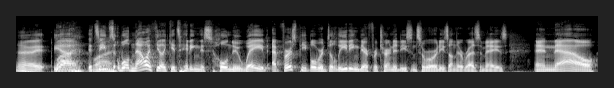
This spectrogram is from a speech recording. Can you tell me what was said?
All right. Yeah. It Why? seems well now I feel like it's hitting this whole new wave. At first people were deleting their fraternities and sororities on their resumes. And now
